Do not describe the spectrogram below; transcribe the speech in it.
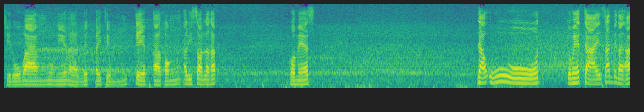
ชิลูวางลูกนี้มาลึกไปถึงเก็บอ่าของอาริซอนแล้วครับโกเมสดาวโอ้โกเมสจ่ายสั้นไปหน่อยอา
